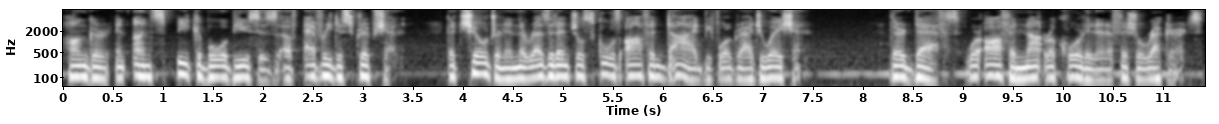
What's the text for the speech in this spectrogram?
hunger, and unspeakable abuses of every description, the children in the residential schools often died before graduation. Their deaths were often not recorded in official records,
